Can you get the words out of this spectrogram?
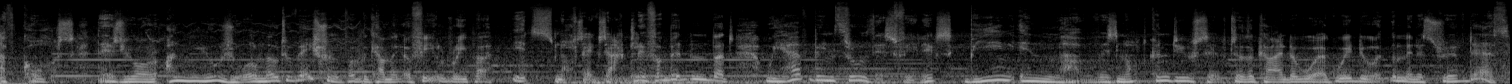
Of course, there's your unusual motivation for becoming a field reaper. It's not exactly forbidden, but we have been through this, Felix. Being in love is not conducive to the kind of work we do at the Ministry of Death,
